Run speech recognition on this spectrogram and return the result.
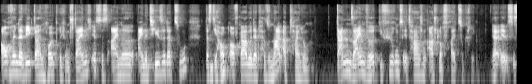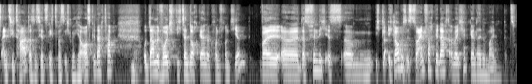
Auch wenn der Weg dahin holprig und steinig ist, ist eine, eine These dazu, dass die Hauptaufgabe der Personalabteilung dann sein wird, die Führungsetagen arschlochfrei zu kriegen. Ja, es ist ein Zitat, das ist jetzt nichts, was ich mir hier ausgedacht habe. Ja. Und damit wollte ich dich dann doch gerne konfrontieren, weil äh, das finde ich ist, ähm, ich, ich glaube, es ist zu einfach gedacht, aber ich hätte gerne deine Meinung dazu.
